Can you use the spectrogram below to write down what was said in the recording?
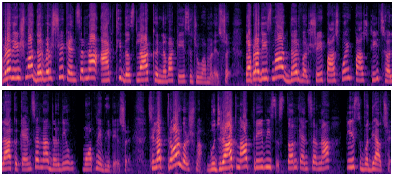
આપણા દેશમાં દર વર્ષે કેન્સરના આઠથી દસ લાખ નવા કેસ જોવા મળે છે. તો આપણા દેશમાં દર વર્ષે પાંચ પોઈન્ટ પાંચથી છ લાખ કેન્સરના દર્દીઓ મોતને ભેટે છે. છેલ્લા ત્રણ વર્ષમાં ગુજરાતમાં ત્રેવીસ સ્તન કેન્સરના કેસ વધ્યા છે.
